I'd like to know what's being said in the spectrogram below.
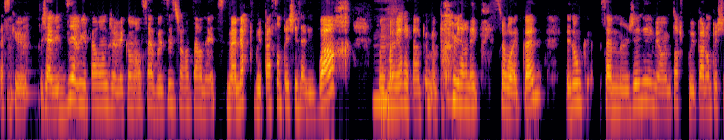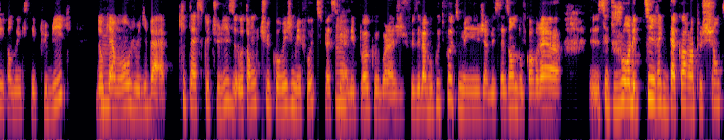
parce que j'avais dit à mes parents que j'avais commencé à bosser sur Internet. Ma mère pouvait pas s'empêcher d'aller voir. Donc, ma mère était un peu ma première lectrice sur Wattpad. Et donc, ça me gênait, mais en même temps, je pouvais pas l'empêcher étant donné que c'était public. Donc, il y a un moment où je me dis, bah, quitte à ce que tu lises, autant que tu corriges mes fautes, parce qu'à l'époque, voilà, je faisais pas beaucoup de fautes, mais j'avais 16 ans, donc en vrai, euh, c'est toujours les petits règles d'accord un peu chiantes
